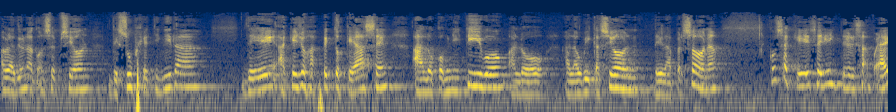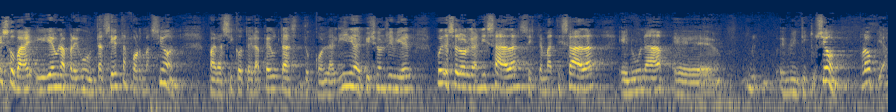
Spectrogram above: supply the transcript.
habla de una concepción de subjetividad, de aquellos aspectos que hacen a lo cognitivo, a, lo, a la ubicación de la persona, cosa que sería interesante. A eso iría una pregunta, si esta formación para psicoterapeutas con la línea de Pichon Rivier puede ser organizada, sistematizada en una eh, en una institución propia.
